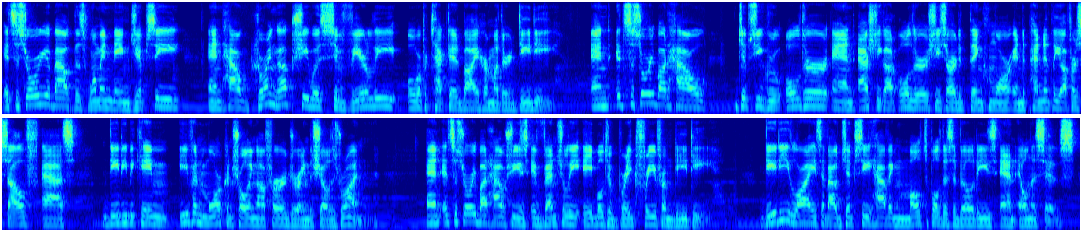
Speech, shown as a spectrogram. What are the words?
it's a story about this woman named Gypsy and how growing up she was severely overprotected by her mother Dee Dee. And it's a story about how Gypsy grew older, and as she got older, she started to think more independently of herself as Dee Dee became even more controlling of her during the show's run. And it's a story about how she's eventually able to break free from Dee Dee. Dee lies about Gypsy having multiple disabilities and illnesses.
